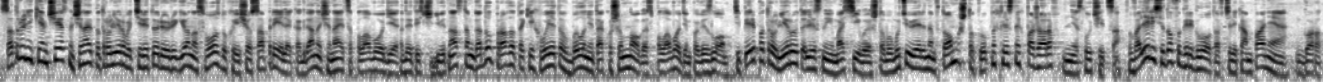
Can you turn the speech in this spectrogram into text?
Сотрудники МЧС начинают патрулировать территорию региона с воздуха еще с апреля, когда начинается половодье. В 2019 году, правда, таких вылетов было не так уж и много, с половодьем повезло. Теперь патрулируют лесные массивы, чтобы быть уверенным в том, что крупных лесных пожаров не случится. Валерий Седов, Игорь Глотов, телекомпания «Город».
